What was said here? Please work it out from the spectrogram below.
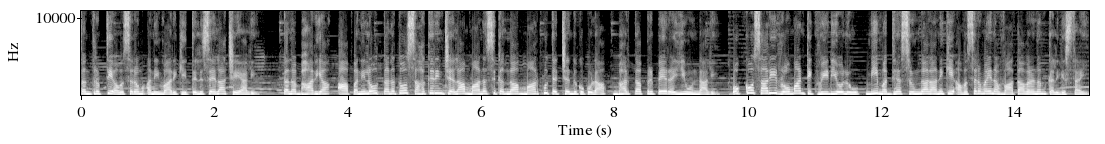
సంతృప్తి అవసరం అని వారికి తెలిసేలా చేయాలి. తన భార్య ఆ పనిలో తనతో సహకరించేలా మానసికంగా మార్పు తెచ్చేందుకు కూడా భర్త ప్రిపేర్ అయ్యి ఉండాలి. ఒక్కోసారి రొమాంటిక్ వీడియోలు మీ మధ్య శృంగారానికి అవసరమైన వాతావరణం కలిగిస్తాయి.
